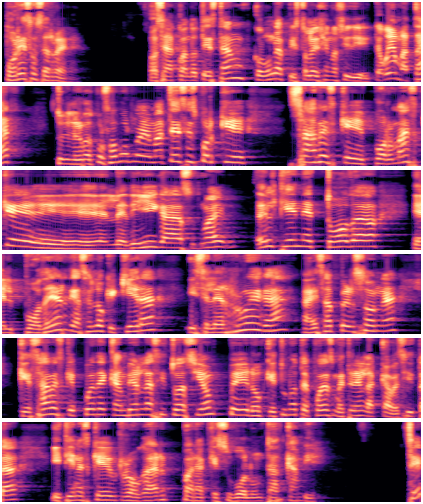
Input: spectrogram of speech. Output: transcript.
Por eso se ruega. O sea, cuando te están con una pistola diciendo así, te voy a matar, tú le ruegas, por favor no me mates, es porque sabes que por más que le digas, no hay, él tiene todo el poder de hacer lo que quiera y se le ruega a esa persona que sabes que puede cambiar la situación, pero que tú no te puedes meter en la cabecita y tienes que rogar para que su voluntad cambie. ¿Sí?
